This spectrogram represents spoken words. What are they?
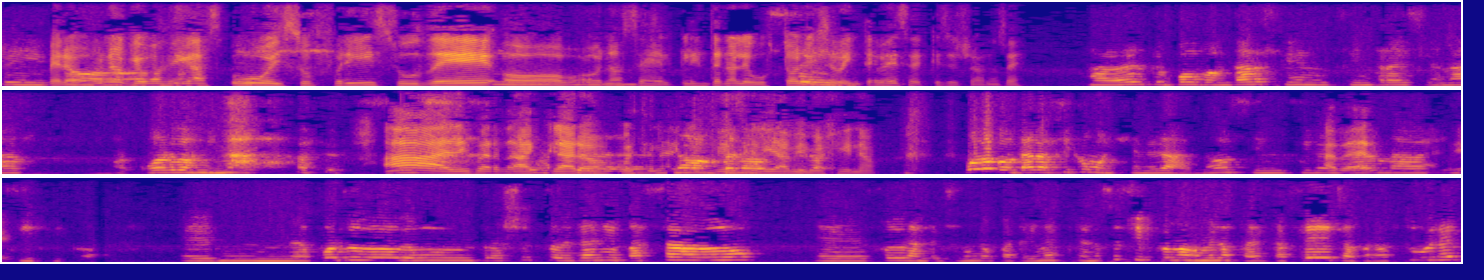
sí, Pero todo. uno que vos digas, uy, sufrí, sudé, o, o no sé, el cliente no le gustó, lo hice Sí. 20 veces, qué sé yo, no sé. A ver, te puedo contar sin, sin traicionar acuerdos ni nada. Ah, es verdad, claro, Este, cuestiones de confidencialidad, pero- me imagino. Puedo contar así como en general, ¿no? Sin, sin ver, nada específico. Eh, me acuerdo de un proyecto del año pasado, eh, fue durante el segundo cuatrimestre, no sé si fue más o menos para esta fecha, para octubre,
